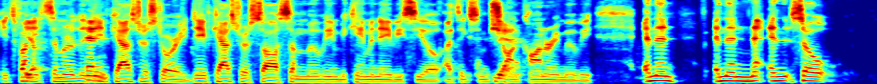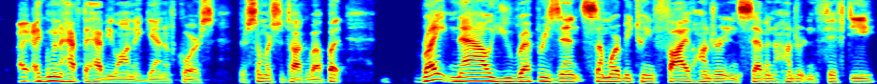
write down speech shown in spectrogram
It's funny, yep. it's similar to the and, Dave Castro story. Dave Castro saw some movie and became a Navy SEAL. I think some Sean yeah. Connery movie, and then and then and so I, I'm going to have to have you on again. Of course, there's so much to talk about, but right now you represent somewhere between 500 and 750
